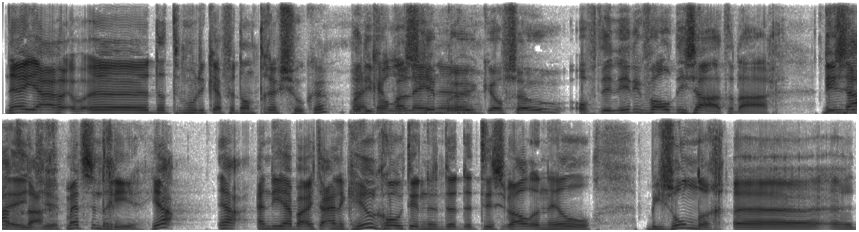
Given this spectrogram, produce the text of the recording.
Nee, ja, eh, dat moet ik even dan terugzoeken. Maar Maar die van een alleen, eh, schipbreuk of zo? Of in ieder geval, die zaten daar. Die zaten daar met z'n drieën. Ja. Ja, en die hebben uiteindelijk heel groot in de. Het is wel een heel bijzonder, eh, eh,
